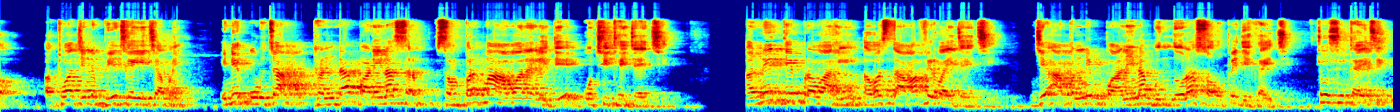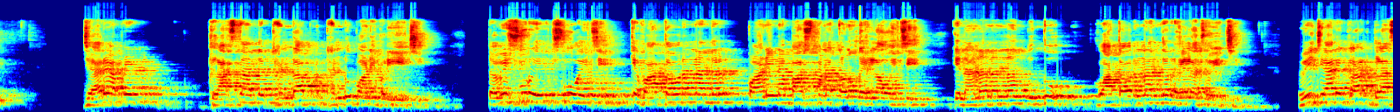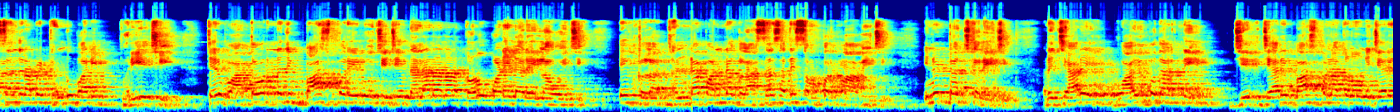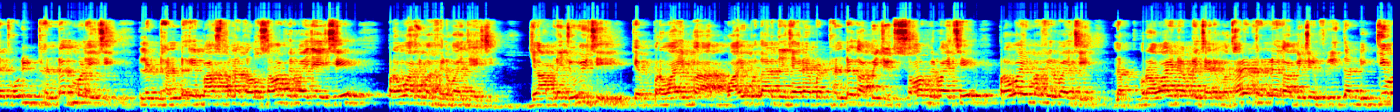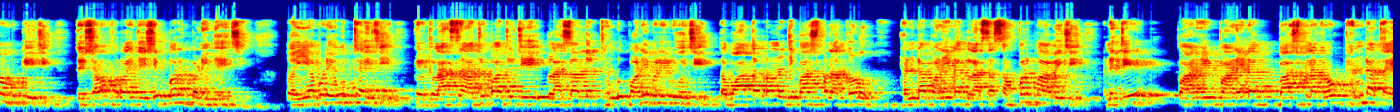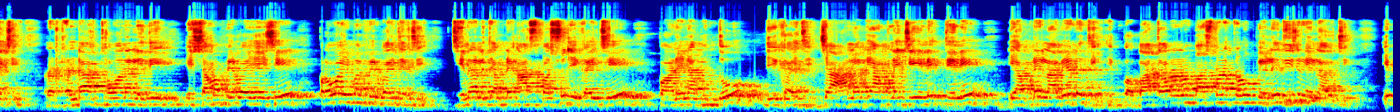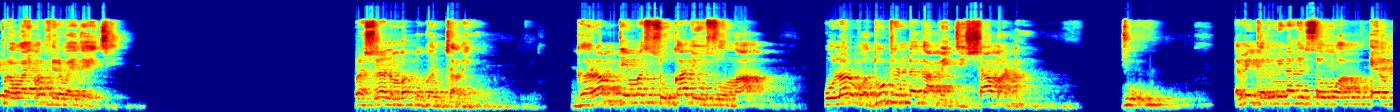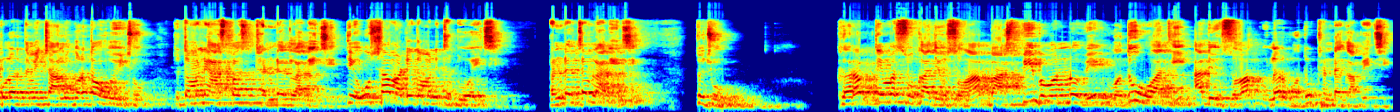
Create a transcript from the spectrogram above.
અથવા જેને ભેજ કહીએ છીએ આપણે એની ઊર્જા ઠંડા પાણીના સંપર્કમાં આવવાના લીધે ઓછી થઈ જાય છે. અને તે પ્રવાહી અવસ્થામાં ફેરવાઈ જાય છે, જે આપણને પાણીના બુંદોના સ્વરૂપે દેખાય છે. જો શું થાય છે? જ્યારે આપણે ગ્લાસના અંદર ઠંડા, ઠંડુ પાણી ભરીએ છીએ હવે શું શું હોય છે? કે વાતાવરણના અંદર પાણીના બાષ્પના કણો રહેલા હોય છે, કે નાના નાના બુંદો વાતાવરણના અંદર રહેલા જ હોય છે. હવે જ્યારે ગ્લા- ગ્લાસના અંદર આપણે ઠંડુ પાણી ભરીએ છીએ ત્યારે વાતાવરણના જે બાષ્પ રહેલો છે, જે નાના નાના કણો પાણીના રહેલા હોય છે એ ઠંડા પાણીના ગ્લાસના સાથે સંપર્કમાં આવે છે, એને ટચ કરે છે. અને જ્યારે વાયુ પદાર્થને, જે, જ્યારે બાષ્પના કણોને જ્યારે થોડી ઠંડક મળે છે, એટલે ઠંડક એ બાષ્પના કણો સામા ફેરવાઈ જાય છે, પ્રવાહીમાં ફેરવાઈ જાય છે. જે આપણે જોયું છે કે પ્રવાહી વાયુ પદાર્થને જ્યારે આપણે ઠંડક આપીએ છીએ શોમાં ફેરવાય છે, પ્રવાહીમાં ફેરવાય છે. અને પ્રવાહીને આપણે જ્યારે વધારે ઠંડક આપીએ છીએ ફ્રીજના ડિક્કીમાં મૂકીએ છીએ, તો એ શામાં ફેરવાઈ જાય છે, બરફ બની જાય છે. તો અહીંયા પણ એવું જ થાય છે કે ગ્લાસના આજુબાજુ જે ગ્લાસના અંદર ઠંડુ પાણી ભરેલું હોય છે, તો વાતાવરણના જે બાષ્પના કણો ઠંડા પાણીના ગ્લાસના સંપર્કમાં આવે છે અને તે પાણી, પાણીના બાષ્પના કણો ઠંડા થાય છે અને ઠંડા થવાના લીધે એ શામાં ફેરવાઈ જાય છે, પ્રવાહીમાં ફેરવાઈ જાય છે. જેના લીધે આપણે આસપાસ શું દેખાય છે? પાણીના બુંદો દેખાય છે. ચા, હાલાકી આપણે જે એને- તેને એ આપણે લાવ્યા નથી. વાતાવરણના બાષ્પના કણો પહેલેથી જ રહેલા હોય છે. એ પ્રવાહીમાં ફેરવાઈ જાય છે. પ્રશ્ન નંબર ઓગણચાળીસ ગરમ તેમજ સૂકા દિવસોમાં કુલર વધુ ઠંડક આપે છે. શા માટે? જુઓ, તમે ગરમીના દિવસોમાં એર કુલર તમે ચાલુ કરતા હોય છો, તો તમને આસપાસ ઠંડક લાગે છે. તેવું શા માટે તમને થતું હોય છે? ઠંડક કેમ લાગે છે? તો જુઓ, ગરમ તેમજ સૂકા દિવસોમાં બાષ્પીભવનનો વેગ વધુ હોવાથી આ દિવસોમાં કુલર વધુ ઠંડક આપે છે.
